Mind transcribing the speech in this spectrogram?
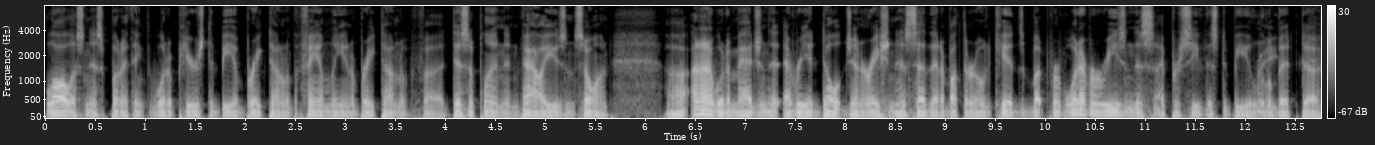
lawlessness, but I think what appears to be a breakdown of the family and a breakdown of uh, discipline and values and so on. Uh, and I would imagine that every adult generation has said that about their own kids, but for whatever reason, this I perceive this to be a little Right. bit, uh,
